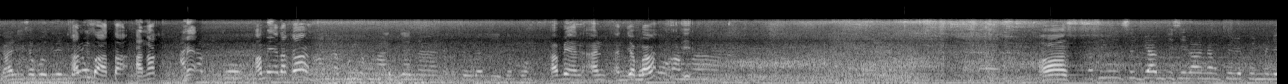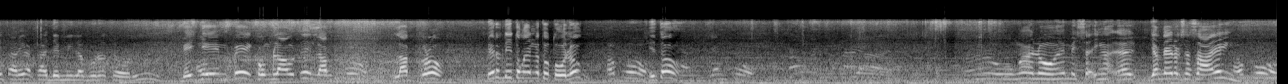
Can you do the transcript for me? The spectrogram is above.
galing sa Woodland. Anong bata? Anak? May, Anak ko, ah, may anak ka? anak ko yung nandyan na nakasulat dito po. Ah, may an, an, andyan ba? Ako ang, ah, Ah, kasi estudyante sila ng Philippine Military Academy Laboratory. BJMP, cum laude, lab, lab crew. Pero dito kayo natutulog. Opo, Ito. yan po. Yan. Ah, oo nga, no. Eh, may sainga. Eh, diyan kayo nagsasaing. Opo.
